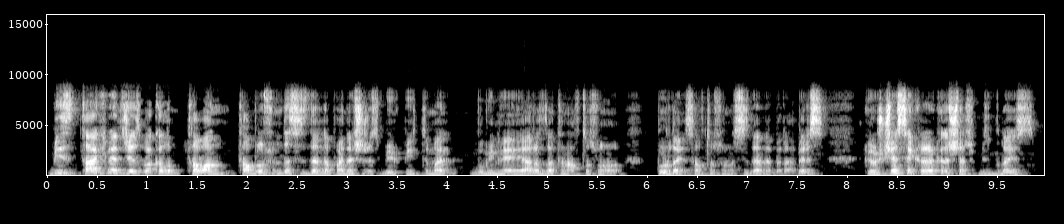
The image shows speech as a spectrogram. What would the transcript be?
Biz takip edeceğiz bakalım. Tavan tablosunu da sizlerle paylaşırız. Büyük bir ihtimal bugün veya yarın zaten hafta sonu buradayız. Hafta sonu sizlerle beraberiz. Görüşeceğiz tekrar arkadaşlar. Biz buradayız.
